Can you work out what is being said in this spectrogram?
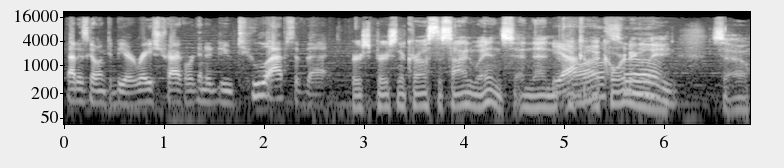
That is going to be a racetrack. We're going to do two laps of that. First person across the sign wins, and then Yeah. ac- accordingly. So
